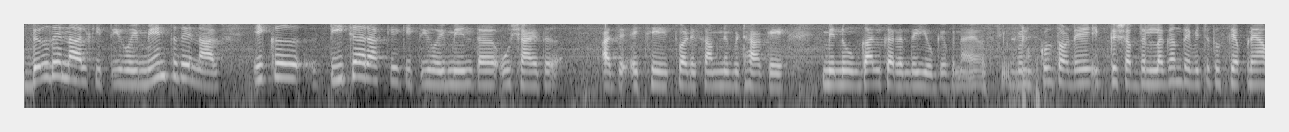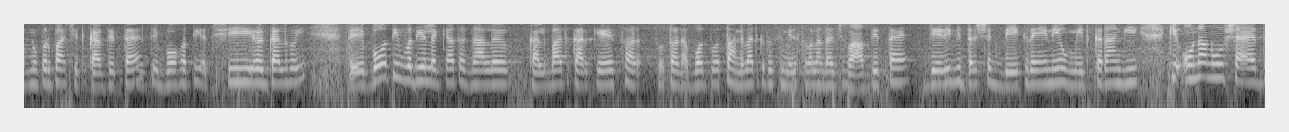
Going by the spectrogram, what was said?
ਦਿਲ ਦੇ ਨਾਲ ਕੀਤੀ ਹੋਈ ਮਿਹਨਤ ਦੇ ਨਾਲ ਇੱਕ ਟੀਚਾ ਰੱਖ ਕੇ ਕੀਤੀ ਹੋਈ ਮਿਹਨਤ ਹੈ, ਉਹ ਸ਼ਾਇਦ ਅੱਜ ਇੱਥੇ ਤੁਹਾਡੇ ਸਾਹਮਣੇ ਬਿਠਾ ਕੇ ਮੈਨੂੰ ਗੱਲ ਕਰਨ ਦੇ ਯੋਗ ਬਣਾਇਆ ਉਸ ਚੀਜ਼ ਬਿਲਕੁਲ, ਤੁਹਾਡੇ ਇੱਕ ਸ਼ਬਦ ਲਗਨ ਦੇ ਵਿੱਚ ਤੁਸੀਂ ਆਪਣੇ ਆਪ ਨੂੰ ਪਰਿਭਾਸ਼ਿਤ ਕਰ ਦਿੱਤਾ ਹੈ ਤੇ ਬਹੁਤ ਹੀ ਅੱਛੀ ਗੱਲ ਹੋਈ ਤੇ ਬਹੁਤ ਹੀ ਵਧੀਆ ਲੱਗਿਆ ਤੁਹਾਡੇ ਨਾਲ ਗੱਲਬਾਤ ਕਰਕੇ। ਸਾ- ਸੋ ਤੁਹਾਡਾ ਬਹੁਤ ਬਹੁਤ ਧੰਨਵਾਦ ਕਿ ਤੁਸੀਂ ਮੇਰੇ ਸਵਾਲਾਂ ਦਾ ਜਵਾਬ ਦਿੱਤਾ ਹੈ। ਜਿਹੜੇ ਵੀ ਦਰਸ਼ਕ ਦੇਖ ਰਹੇ ਨੇ, ਉਮੀਦ ਕਰਾਂਗੀ ਕਿ ਉਹਨਾਂ ਨੂੰ ਸ਼ਾਇਦ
